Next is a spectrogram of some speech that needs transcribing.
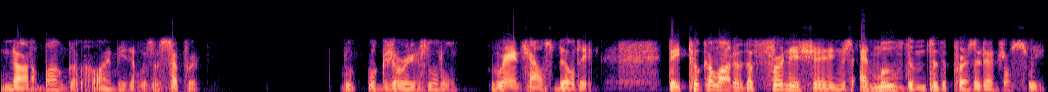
not a bungalow, I mean it was a separate luxurious little ranch house building. They took a lot of the furnishings and moved them to the presidential suite,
